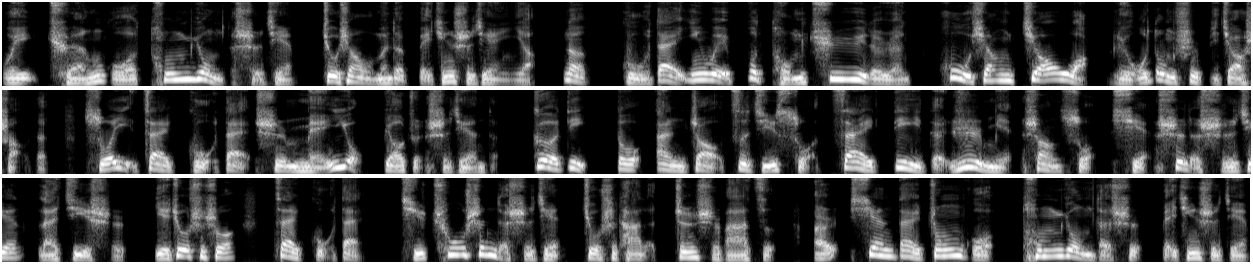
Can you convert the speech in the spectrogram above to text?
为全国通用的时间，就像我们的北京时间一样。那古代因为不同区域的人。互相交往流动是比较少的，所以在古代是没有标准时间的。各地都按照自己所在地的日冕上所显示的时间来计时，也就是说，在古代其出生的时间就是他的真实八字。而现代中国通用的是北京时间，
